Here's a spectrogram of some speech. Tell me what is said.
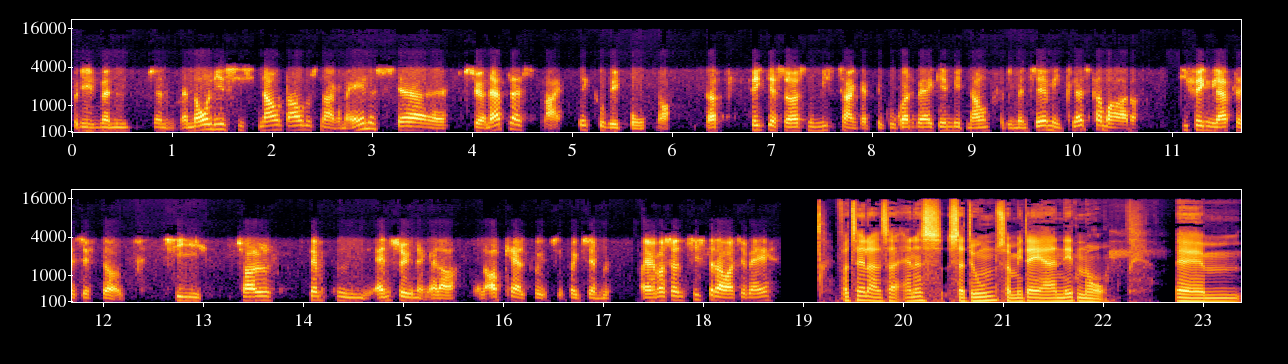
Fordi man, sådan, man når lige sit navn, dag du snakker med Anes, jeg øh, søger nærplads. Nej, det kunne vi ikke bruge. Nå. Der fik jeg så også en mistanke, at det kunne godt være igennem mit navn, fordi man ser mine klassekammerater, de fik en læreplads efter 10, 12, 15 ansøgninger eller, eller opkald for, for eksempel. Og jeg var så den sidste, der var tilbage. fortæller altså Anas Sadun, som i dag er 19 år. Øhm,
